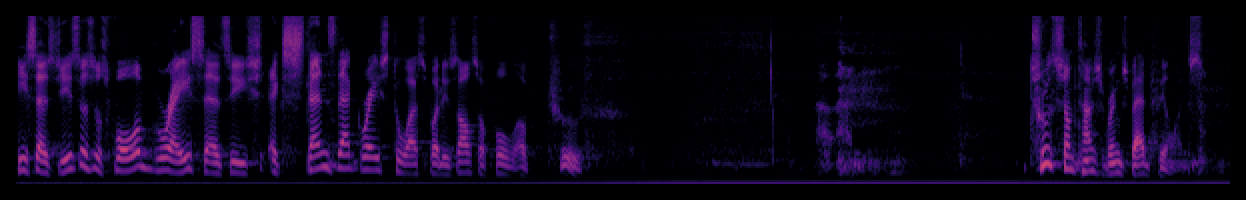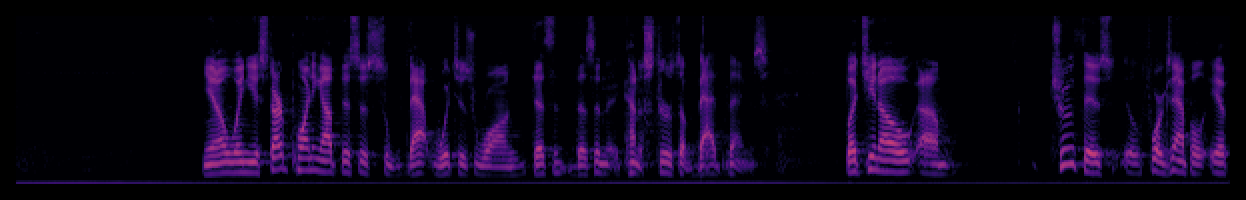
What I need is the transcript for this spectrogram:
he says Jesus is full of grace as he extends that grace to us, but he's also full of truth. truth sometimes brings bad feelings. You know, when you start pointing out this is that which is wrong, doesn't doesn't it kind of stirs up bad things. But you know, um, truth is, for example, if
